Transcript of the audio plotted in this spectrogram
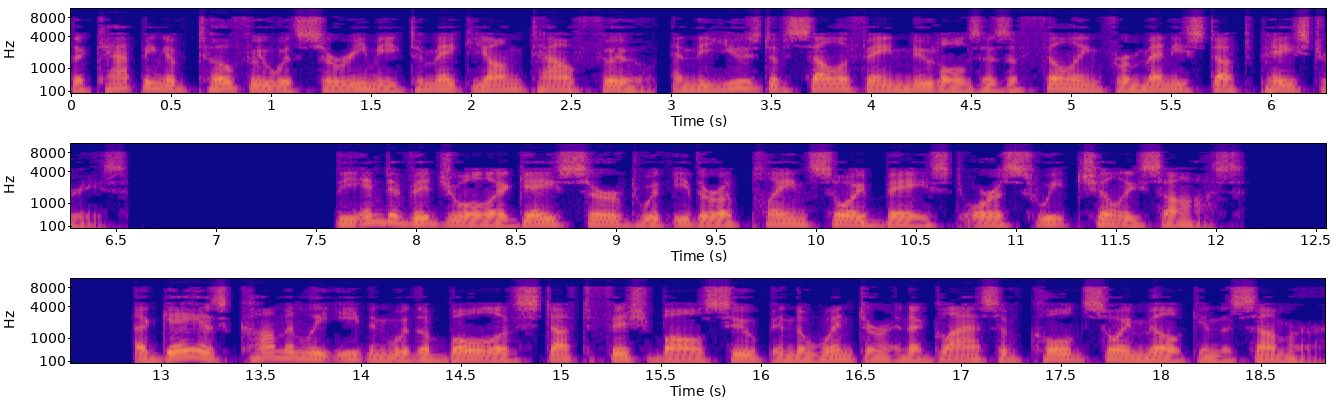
the capping of tofu with surimi to make yong tau foo, and the used of cellophane noodles as a filling for many stuffed pastries. The individual agay served with either a plain soy-based or a sweet chili sauce. Agay is commonly eaten with a bowl of stuffed fish ball soup in the winter and a glass of cold soy milk in the summer.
